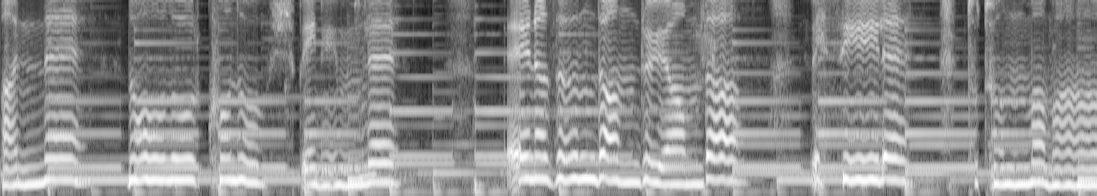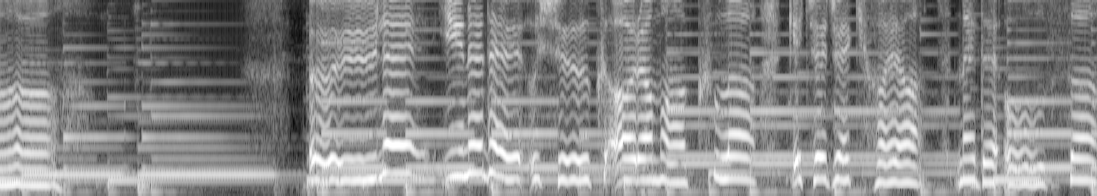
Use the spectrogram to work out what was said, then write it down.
Anne ne olur konuş benimle. En azından rüyamda vesile tutunmama. Öyle yine de ışık aramakla Geçecek hayat ne de olsa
